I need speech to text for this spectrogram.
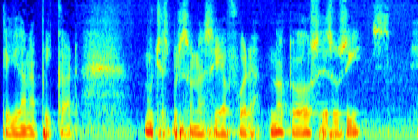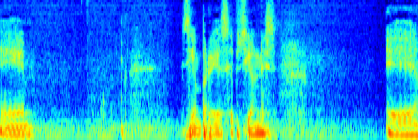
que llegan a aplicar muchas personas allá afuera, no todos, eso sí. Eh, siempre hay excepciones. Eh,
